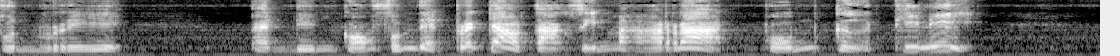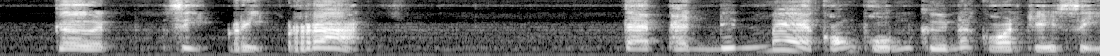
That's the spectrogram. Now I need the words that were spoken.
ธนบุรี แผ่นดินของสมเด็จพระเจ้าตากสินมหาราช ผมเกิดที่นี่ เกิดสิริราช แต่แผ่นดินแม่ของผมคือนครชัยศรี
